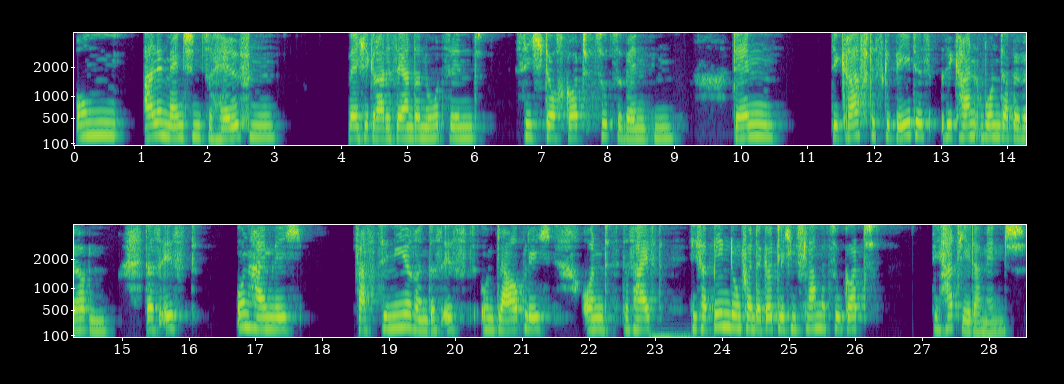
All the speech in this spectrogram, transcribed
um allen Menschen zu helfen, welche gerade sehr in der Not sind, sich doch Gott zuzuwenden. Denn die Kraft des Gebetes, sie kann Wunder bewirken. Das ist unheimlich faszinierend, das ist unglaublich und das heißt, die Verbindung von der göttlichen Flamme zu Gott, die hat jeder Mensch.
